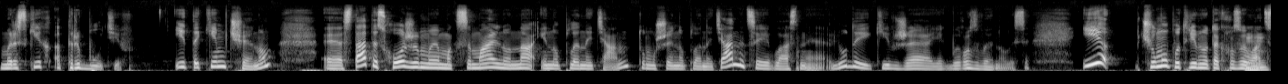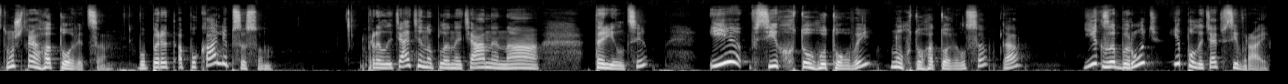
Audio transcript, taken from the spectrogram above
мирських атрибутів. І таким чином е, стати схожими максимально на інопланетян, тому що інопланетяни це власне люди, які вже якби розвинулися. І чому потрібно так розвиватися? Мгм. Тому що треба готуватися. Бо перед апокаліпсисом прилетять інопланетяни на тарілці, і всіх, хто готовий, ну хто готовився, да, їх заберуть і полетять всі в рай.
